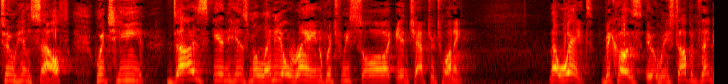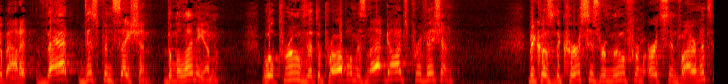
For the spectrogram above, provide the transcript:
to himself, which he does in his millennial reign, which we saw in chapter 20. Now, wait, because when you stop and think about it, that dispensation, the millennium, will prove that the problem is not God's provision because the curse is removed from Earth's environment.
